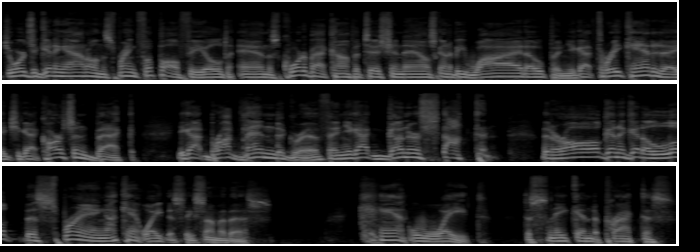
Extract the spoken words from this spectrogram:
Georgia getting out on the spring football field, and this quarterback competition now is going to be wide open. You got three candidates. You got Carson Beck, you got Brock Vandagriff, and you got Gunnar Stockton that are all going to get a look this spring. I can't wait to see some of this. Can't wait to sneak into practice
